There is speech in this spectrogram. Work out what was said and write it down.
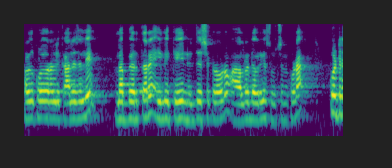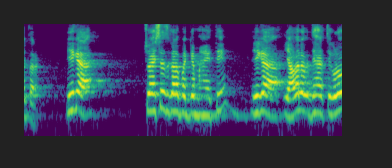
ಪಡೆದುಕೊಳ್ಳೋರಲ್ಲಿ ಕಾಲೇಜಲ್ಲಿ ಲಭ್ಯ ಇರ್ತಾರೆ. ಇಲ್ಲಿ ಕೆ ನಿರ್ದೇಶಕರವರು ಆಲ್ರೆಡಿ ಅವರಿಗೆ ಸೂಚನೆ ಕೂಡ ಕೊಟ್ಟಿರ್ತಾರೆ. ಈಗ ಚಾಯ್ಸಸ್ಗಳ ಬಗ್ಗೆ ಮಾಹಿತಿ, ಈಗ ಯಾವೆಲ್ಲ ವಿದ್ಯಾರ್ಥಿಗಳು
